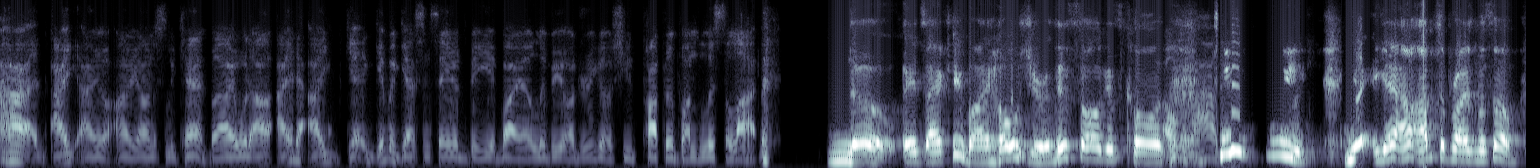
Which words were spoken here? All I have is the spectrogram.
I, I, I honestly can't, but I would, I, I'd, I get give a guess and say it would be by Olivia Rodrigo. She popped up on the list a lot. No, it's actually by Hozier. This song is called oh, wow. Too Sweet. Yeah, yeah, I'm surprised myself.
